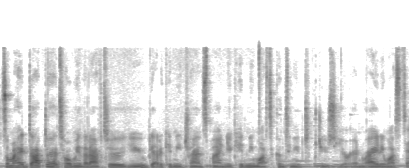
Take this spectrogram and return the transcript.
So my doctor had told me that after you get a kidney transplant, your kidney wants to continue to produce urine, right? It wants to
